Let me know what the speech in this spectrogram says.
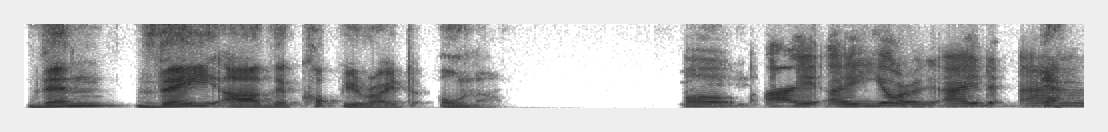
then they are the copyright owner. Oh, I, I, Jörg, I, um, yeah.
